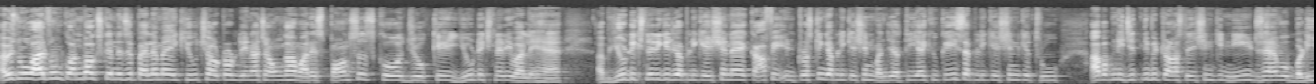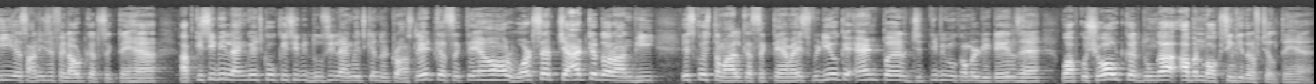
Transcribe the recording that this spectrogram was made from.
अब इस मोबाइल फ़ोन को अनबॉक्स करने से पहले मैं एक ह्यूज शाउट देना चाहूँगा हमारे स्पॉन्सर्स को, जो कि यू डिक्शनरी वाले हैं। अब यू डिक्शनरी की जो एप्लीकेशन है, काफ़ी इंटरेस्टिंग एप्लीकेशन बन जाती है, क्योंकि इस एप्लीकेशन के थ्रू आप अपनी जितनी भी ट्रांसलेशन की नीड्स हैं, वो बड़ी ही आसानी से फिल आउट कर सकते हैं। आप किसी भी लैंग्वेज को किसी भी दूसरी लैंग्वेज के अंदर ट्रांसलेट कर सकते हैं और व्हाट्सएप चैट के दौरान भी इसको इस्तेमाल कर सकते हैं। मैं इस वीडियो के एंड पर जितनी भी मुकम्मल डिटेल्स हैं, वो आपको शो आउट कर दूँगा। अब अनबॉक्सिंग की तरफ़ चलते हैं।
